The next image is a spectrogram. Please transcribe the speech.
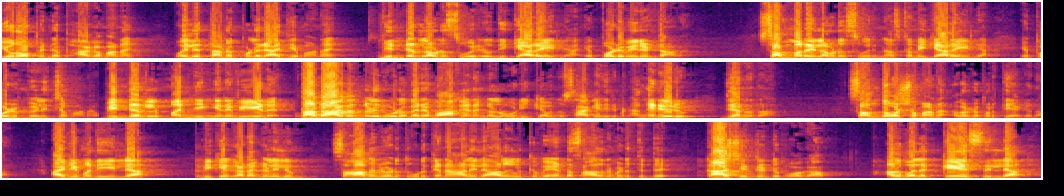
യൂറോപ്പിന്റെ ഭാഗമാണ്. വലിയ തണുപ്പുള്ള രാജ്യമാണ്. വിന്ററിൽ അവിടെ സൂര്യൻ ഉദിക്കാറേ ഇല്ല. എപ്പോഴും ഇരുട്ടാണ്. സമ്മറിൽ അവിടെ സൂര്യൻ അസ്തമിക്കാറേ ഇല്ല. എപ്പോഴും വെളിച്ചമാണ്. വിന്ററിൽ മഞ്ഞിങ്ങനെ വീണ് തടാകങ്ങളിലൂടെ വരെ വാഹനങ്ങൾ ഓടിക്കാവുന്ന സാഹചര്യമാണ്. അങ്ങനെ ഒരു ജനത. സന്തോഷമാണ് അവരുടെ പ്രത്യേകത. അഴിമതിയില്ല. മിക്ക കടകളിലും സാധനം എടുത്തു കൊടുക്കാൻ ആളിൽ ആളുകൾക്ക് വേണ്ട സാധനം എടുത്തിട്ട് കാശിട്ടിട്ട് പോകാം. അതുപോലെ കേസില്ല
